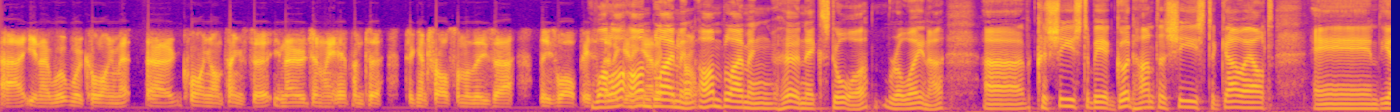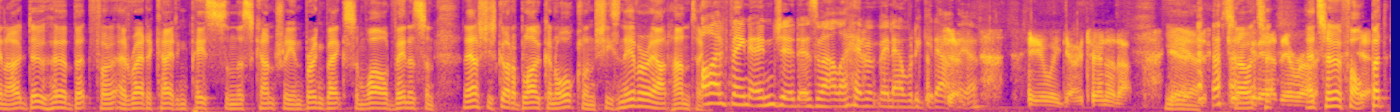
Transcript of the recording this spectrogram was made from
uh, you know, we're, we're calling that uh, calling on things to you know urgently happen to, to control some of these uh, these wild pests. Well, I'm blaming I'm blaming her next door, Rowena, because she used to be a good hunter. She used to go out and you know do her bit for eradicating pests in this country and bring back some wild venison. Now now she's got a bloke in Auckland. She's never out hunting. I've been injured as well. I haven't been able to get out yeah. there. Here we go. Turn it up. Yeah. yeah just, so it's, there, right. it's her fault. Yeah. But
